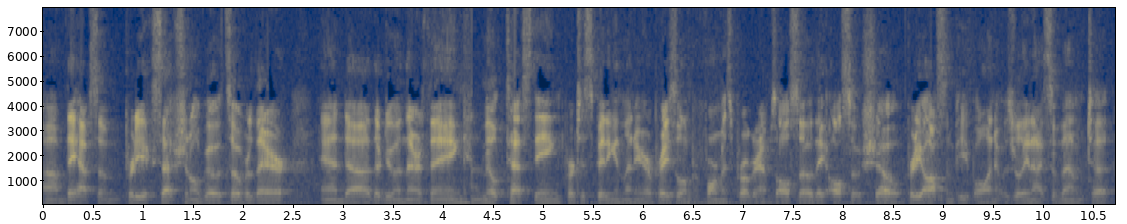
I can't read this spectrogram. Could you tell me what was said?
um, they have some pretty exceptional goats over there and uh, they're doing their thing. Milk testing, participating in linear appraisal and performance programs also. They also show pretty awesome people and it was really nice of them to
